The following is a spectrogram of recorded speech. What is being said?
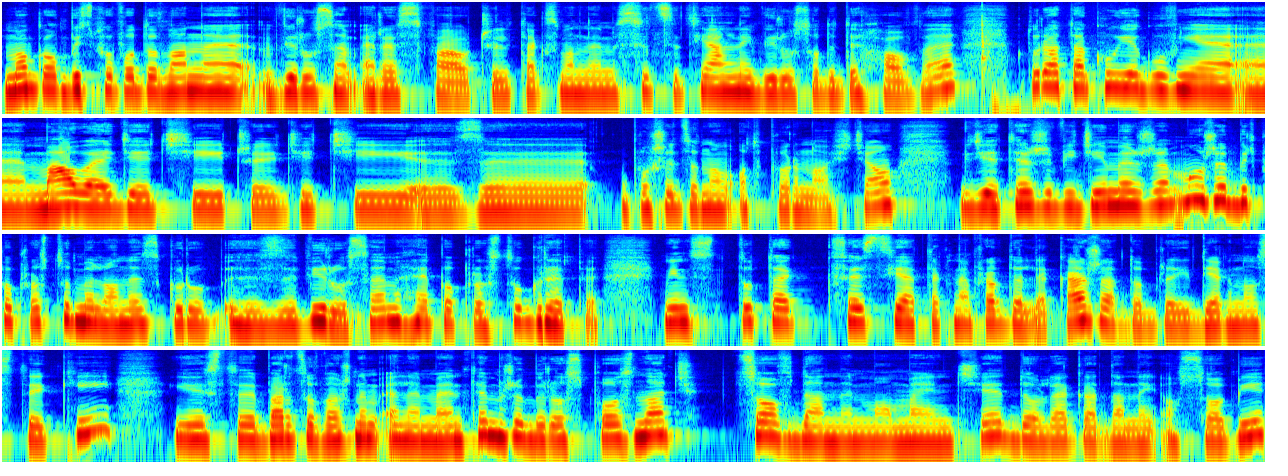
mogą być spowodowane wirusem RSV, czyli tak zwanym sycytialny wirus oddechowy, który atakuje głównie e, małe dzieci czy dzieci z upośledzoną odpornością, gdzie też widzimy, że może być po prostu mylone z, gru- z wirusem po prostu grypy. Więc tutaj kwestia tak naprawdę lekarza, dobrej diagnostyki jest bardzo ważnym elementem, żeby rozpoznać, co w danym momencie dolega danej osobie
